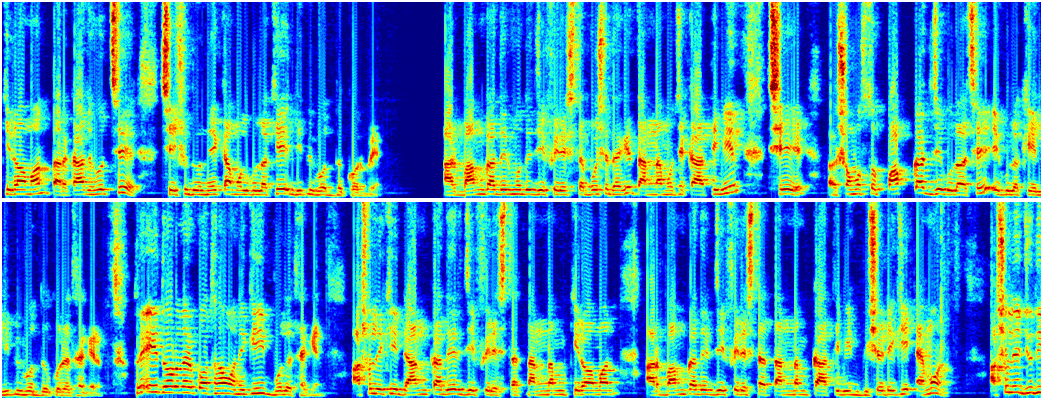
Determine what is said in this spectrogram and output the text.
কিরামান তার কাজ হচ্ছে সে শুধু নেক আমলগুলাকে লিপিবদ্ধ করবে। আর বাম কাঁধের মধ্যে যে ফেরেস্তা বসে থাকে তার নাম হচ্ছে কাতিবিন, সে সমস্ত পাপ কাজ যেগুলো আছে এগুলোকে লিপিবদ্ধ করে থাকেন তো এই ধরনের কথা অনেকেই বলে থাকেন। আসলে কি ডান কাদের যে ফেরেস্তা তার নাম কিরমান আর বাম কাদের যে ফেরেস্তা তার নাম কাতিবিন, বিষয়টি কি এমন? আসলে যদি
